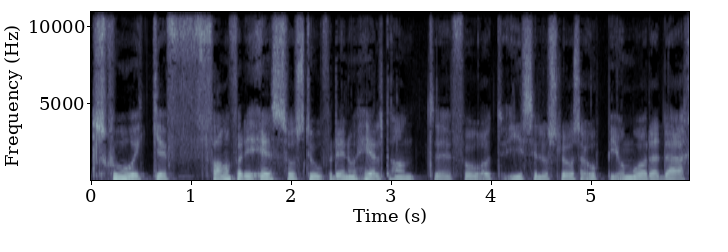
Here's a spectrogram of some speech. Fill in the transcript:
tror ikke faren for det er så stor, for det er noe helt annet eh, for at ISIL å slå seg opp i områder der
